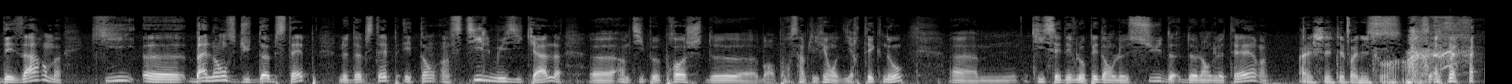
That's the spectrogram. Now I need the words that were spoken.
des armes qui euh, balancent du dubstep. Le dubstep étant un style musical euh, un petit peu proche de, euh, bon, pour simplifier, on va dire techno, euh, qui s'est développé dans le sud de l'Angleterre. Ah, j'y étais pas du tout. hein.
